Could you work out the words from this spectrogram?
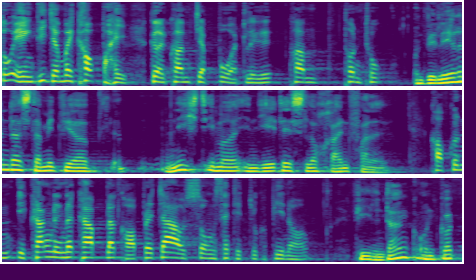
ตัวเองที่จะไม่เข้าไป เกิดความเจ็บปวดหรือความทนทุกข์ Und wir lehren das, damit wir nicht immer in jedes Loch reinfallen. ขอบคุณอีกครั้งหนึ่งนะครับ และขอพระเจ้าทรงสถิตอยู่กับพี่น้อง Vielen Dank und Gott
